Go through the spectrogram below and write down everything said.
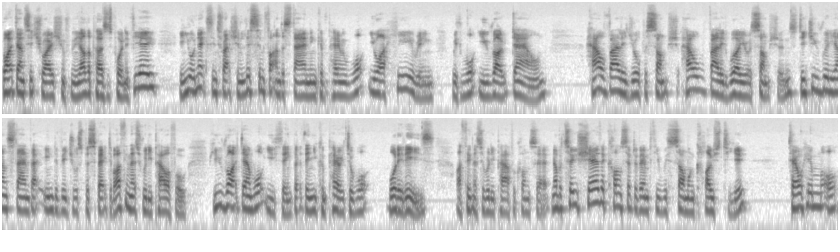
write down situation from the other person's point of view. In your next interaction, listen for understanding, comparing what you are hearing with what you wrote down. How valid your presumption? How valid were your assumptions? Did you really understand that individual's perspective? I think that's really powerful. If you write down what you think, but then you compare it to what what it is, I think that's a really powerful concept. Number two, share the concept of empathy with someone close to you. Tell him or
